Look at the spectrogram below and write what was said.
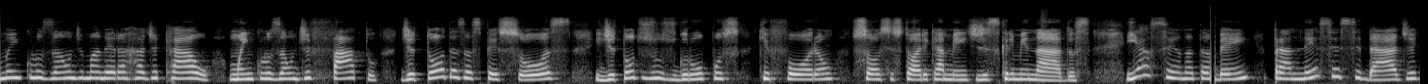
uma inclusão de maneira radical, uma inclusão de fato de todas as pessoas e de todos os grupos que foram socio-historicamente discriminados. E acena também para a necessidade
